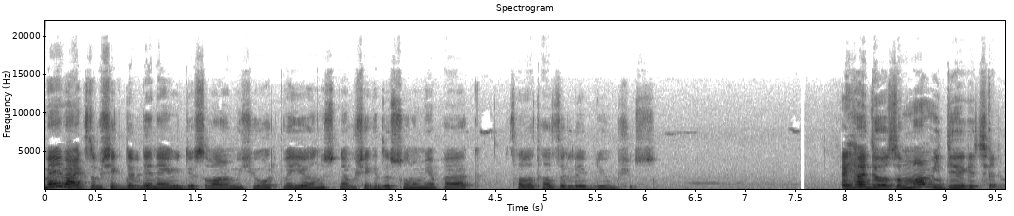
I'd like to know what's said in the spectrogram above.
Merhaba herkese bu şekilde bir deney videosu varmış. Yoğurt ve yağın üstüne bu şekilde sunum yaparak salata hazırlayabiliyormuşuz. E hadi o zaman videoya geçelim.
